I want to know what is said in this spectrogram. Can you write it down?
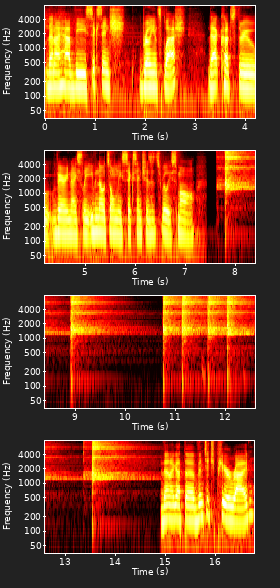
Then I have the six inch Brilliant Splash, that cuts through very nicely. Even though it's only six inches, it's really small. Then I got the Vintage Pure Ride.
